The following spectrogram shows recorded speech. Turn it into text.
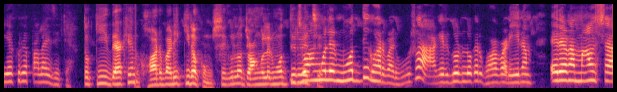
ইয়ে করে পালাই যেতে তো কি দেখেন ঘর বাড়ি কীরকম? সেগুলো জঙ্গলের মধ্যে রয়েছে? জঙ্গলের মধ্যে ঘর বাড়ি বুঝছ? আগের ঘর লোকের ঘর বাড়ি এরম এরম মালসা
